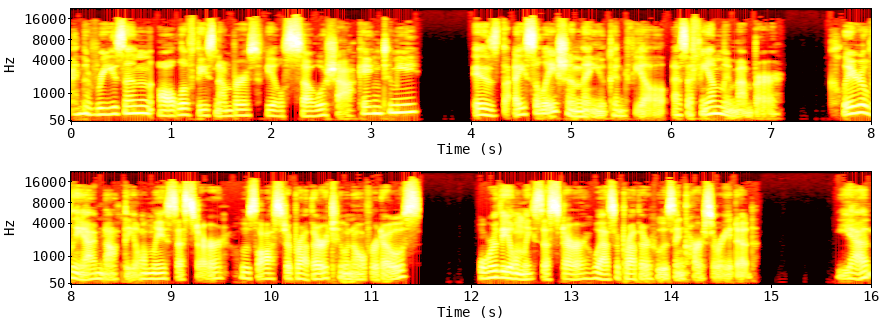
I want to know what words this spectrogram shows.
And the reason all of these numbers feel so shocking to me is the isolation that you can feel as a family member. Clearly, I'm not the only sister who's lost a brother to an overdose, or the only sister who has a brother who is incarcerated. Yet,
